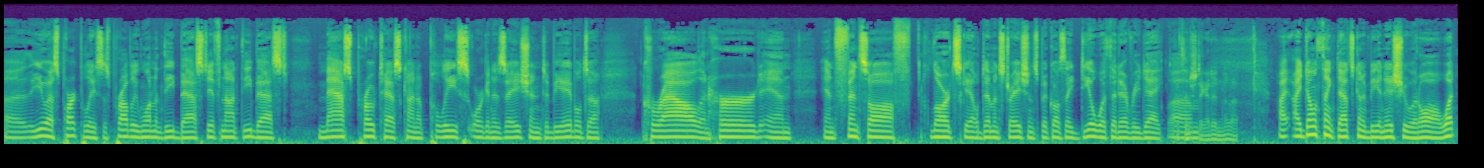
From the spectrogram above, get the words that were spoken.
Uh, the U.S. Park Police is probably one of the best, if not the best, mass protest kind of police organization to be able to corral and herd and and fence off large scale demonstrations because they deal with it every day. That's um, interesting. I didn't know that. I, I don't think that's going to be an issue at all. What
